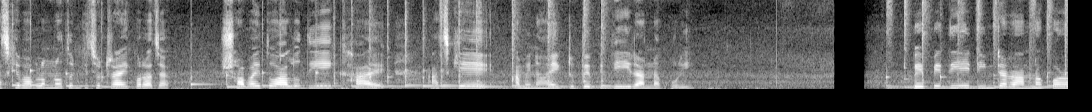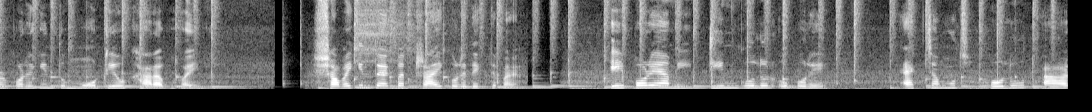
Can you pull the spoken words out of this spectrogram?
আজকে ভাবলাম নতুন কিছু ট্রাই করা যাক। সবাই তো আলু দিয়েই খায়। আজকে আমি না হয় একটু পেঁপে দিয়েই রান্না করি। পেঁপে দিয়ে ডিমটা রান্না করার পরে কিন্তু মোটেও খারাপ হয়নি। সবাই কিন্তু একবার ট্রাই করে দেখতে পারেন। এরপরে আমি ডিমগুলোর ওপরে এক চামচ হলুদ আর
